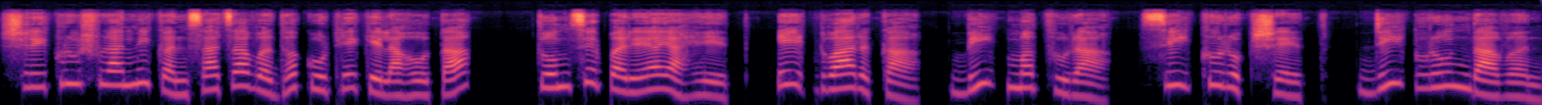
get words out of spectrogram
श्रीकृष्णांनी कंसाचा वध कुठे केला होता? तुमचे पर्याय आहेत. एक Dwarka. B Mathura C Kurukshetra D Vrindavan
